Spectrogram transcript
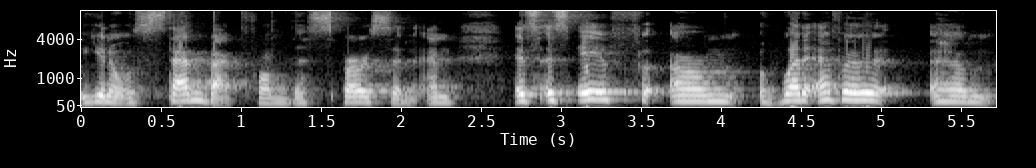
you know stand back from this person. And it's as if um, whatever um,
